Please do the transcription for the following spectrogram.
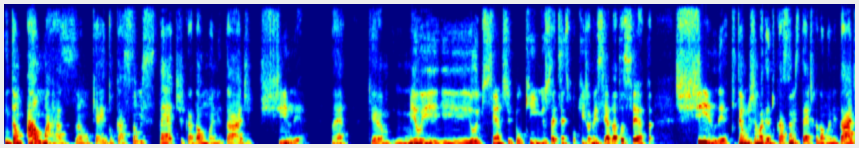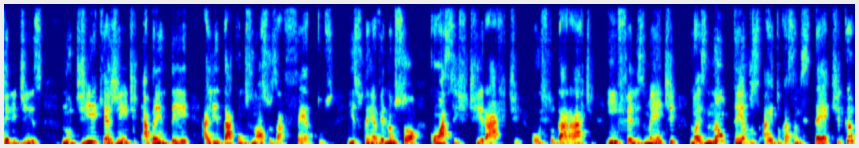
Então, há uma razão que a educação estética da humanidade, Schiller, né? Que é 1800 e pouquinho, 1700 e pouquinho, já nem sei a data certa. Schiller, que tem um livro chamado Educação Estética da Humanidade, ele diz: no dia que a gente aprender a lidar com os nossos afetos, isso tem a ver não só com assistir arte ou estudar arte, infelizmente, nós não temos a educação estética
